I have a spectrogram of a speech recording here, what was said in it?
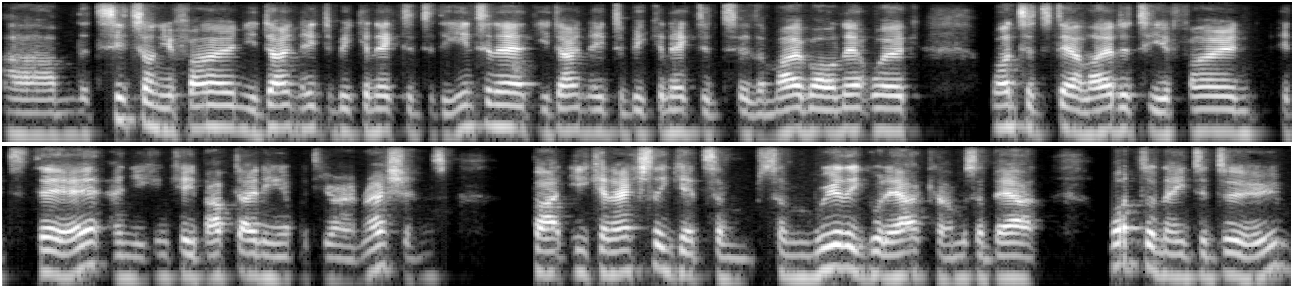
um, that sits on your phone. You don't need to be connected to the internet. You don't need to be connected to the mobile network. Once it's downloaded to your phone, it's there and you can keep updating it with your own rations. But you can actually get some, some really good outcomes about what do I need to do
